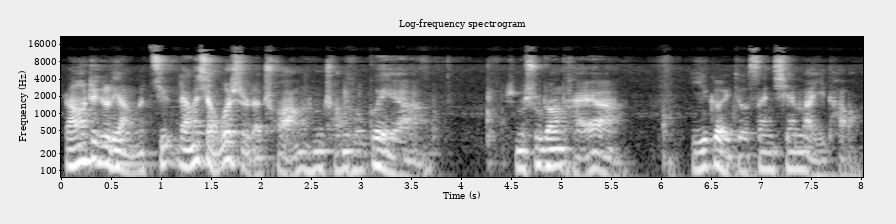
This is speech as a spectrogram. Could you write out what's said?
然后这个两个几两个小卧室的床，什么床头柜呀、什么梳妆台呀，一个也就三千吧一套，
